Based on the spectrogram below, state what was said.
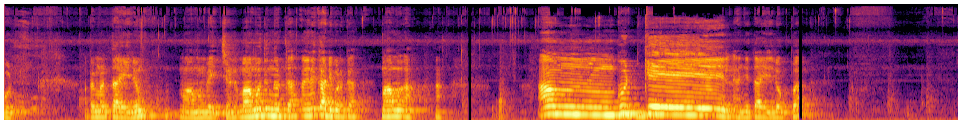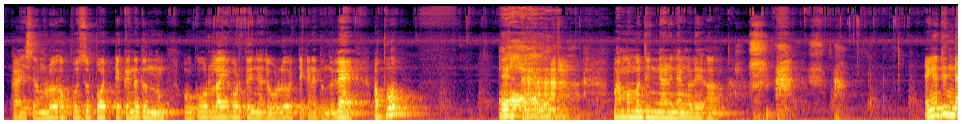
ഗുഡ് അപ്പൊ നമ്മൾ തൈരും മാമും കഴിച്ചാണ്. മാമു തിന്നെടുത്ത അതിനെ കാട്ടി കൊടുക്ക. മാമു ആ ഗുഡ് ഗേ തൈരിലൊപ്പ കഴിച്ച് നമ്മൾ അപ്പൂസ് ഇപ്പൊ ഒറ്റക്കന്നെ തിന്നും. ഓക്ക് ഉരുളാക്കി കൊടുത്തു കഴിഞ്ഞാൽ ഓൾ ഒറ്റക്കന്നെ തിന്നും അല്ലേ അപ്പോ മമ്മമ്മ തിന്നാണ് ഞങ്ങൾ ആ. എങ്ങനെ തിന്ന?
